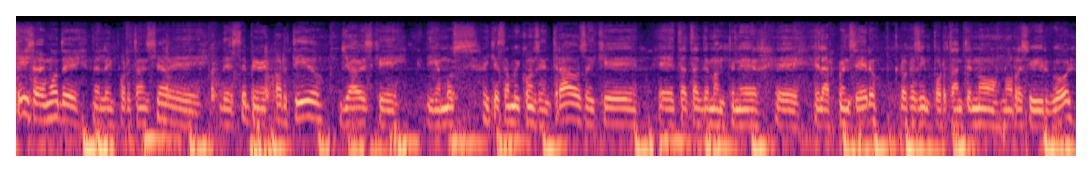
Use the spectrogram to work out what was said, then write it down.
Sí, sabemos de, de la importancia de, de este primer partido. Ya ves que, digamos, hay que estar muy concentrados, hay que eh, tratar de mantener eh, el arco en cero. Creo que es importante no, no recibir gol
